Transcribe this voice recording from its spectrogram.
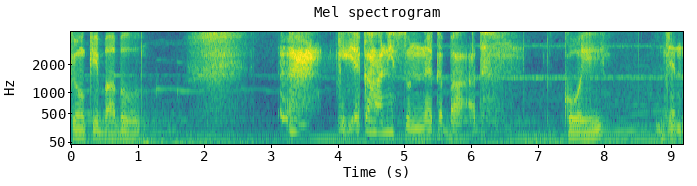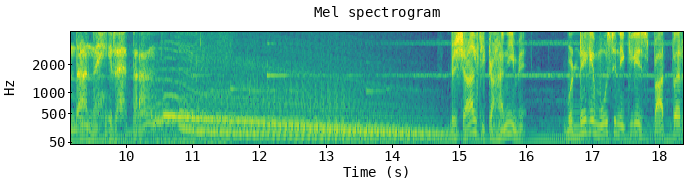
क्योंकि बाबू ये कहानी सुनने के बाद कोई ज़िंदा नहीं रहता। विशाल की कहानी में बुढ़े के मुँह से निकली इस बात पर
